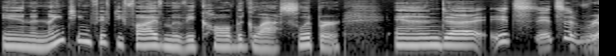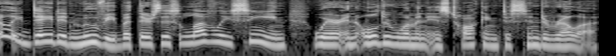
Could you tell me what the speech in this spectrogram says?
in a 1955 movie called The Glass Slipper. And uh, it's it's a really dated movie, but there's this lovely scene where an older woman is talking to Cinderella,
